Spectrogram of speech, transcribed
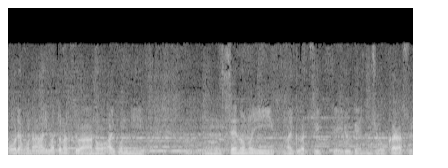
これもな、今となってはあの iPhone に、性能のいいマイクがついている現状からする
